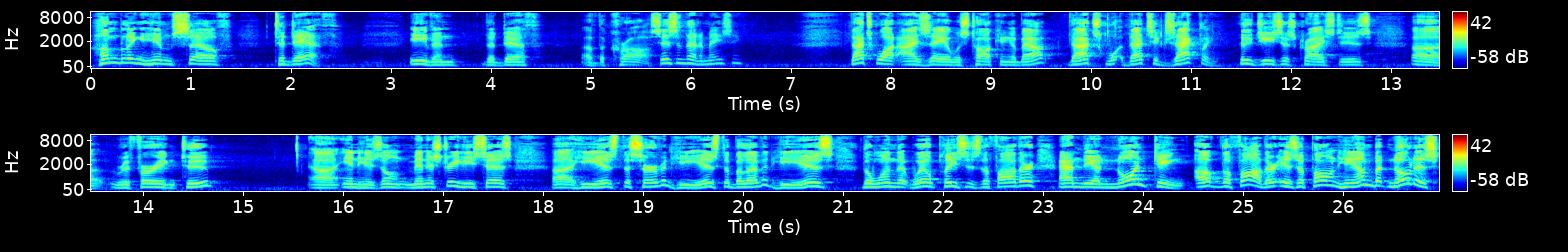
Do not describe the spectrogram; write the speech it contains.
humbling himself to death, even the death of the cross. Isn't that amazing? That's what Isaiah was talking about. That's what, that's exactly who Jesus Christ is uh, referring to uh, in his own ministry. He says uh, he is the servant, he is the beloved, he is the one that well pleases the Father, and the anointing of the Father is upon him. But notice,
